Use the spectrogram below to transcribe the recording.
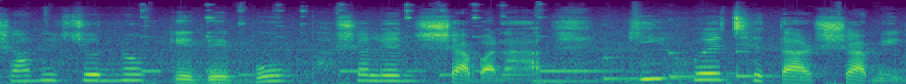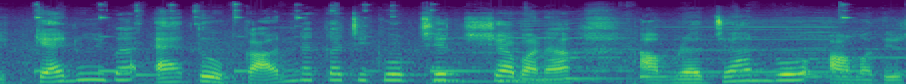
স্বামীর জন্য কেঁদে বুক ভাসালেন শাবানা। কি হয়েছে তার স্বামীর? কেনই বা এত কান্নাকাটি করছেন শাবানা? আমরা জানব আমাদের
